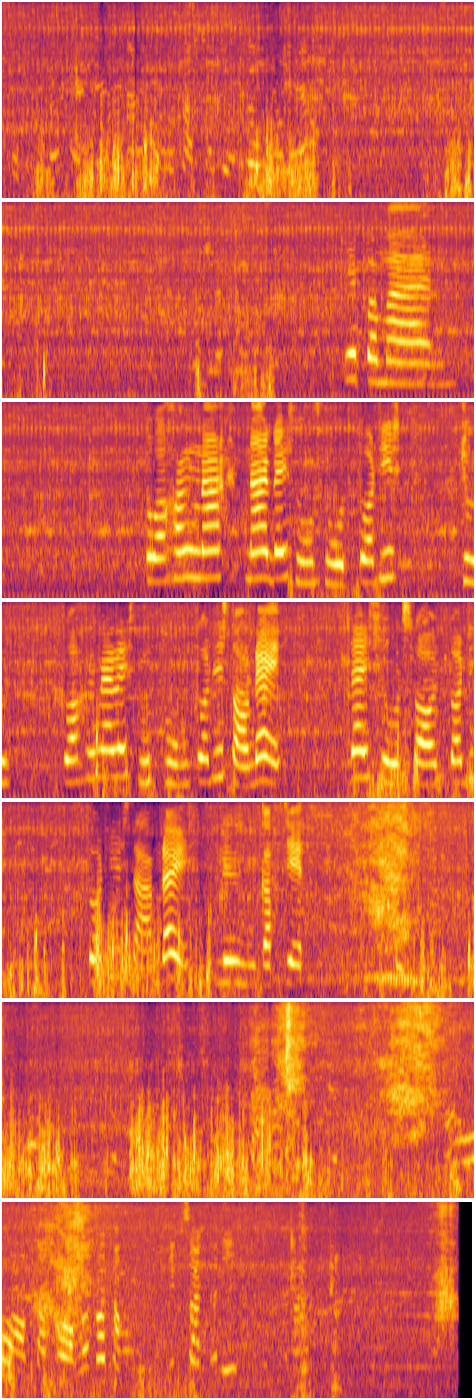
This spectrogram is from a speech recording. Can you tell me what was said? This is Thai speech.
ประมาณ ตัวข้างหน้าหน้าได้สูงสูงตัวที่จุด ตัวข้างหน้าได้สูงสูงตัวที่สองได้ ได้สูงสองตัวที่ตัวที่สามได้หนึ่งกับเจ็ดออกตัดออกแล้วก็ทำคลิปสั้นอันนี้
